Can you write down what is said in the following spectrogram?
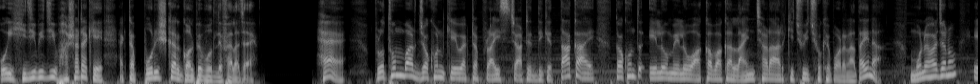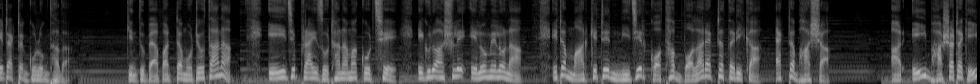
ওই হিজিবিজি ভাষাটাকে একটা পরিষ্কার গল্পে বদলে ফেলা যায়। হ্যাঁ প্রথমবার যখন কেউ একটা প্রাইস চার্টের দিকে তাকায়, তখন তো এলোমেলো, আঁকাবাঁকা লাইন ছাড়া আর কিছুই চোখে পড়ে না, তাই না? মনে হয় যেন এটা একটা গোলকধাঁধা। কিন্তু ব্যাপারটা মোটেও তা না। এই যে প্রাইস ওঠানামা করছে, এগুলো আসলে এলোমেলো না। এটা মার্কেটের নিজের কথা বলার একটা তরিকা, একটা ভাষা। আর এই ভাষাটাকেই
